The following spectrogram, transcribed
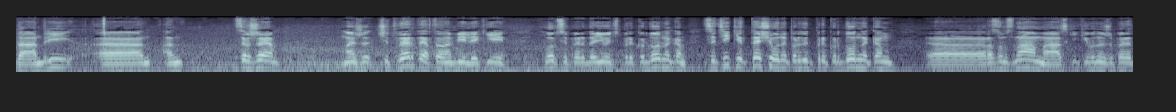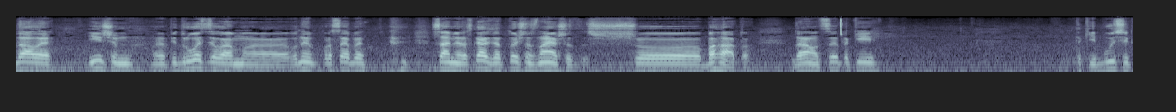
Да, Андрій, е, це вже майже четвертий автомобіль, який хлопці передають прикордонникам. Це тільки те, що вони передають прикордонникам е, разом з нами, а скільки вони вже передали іншим підрозділам, вони про себе самі розкажуть. Я точно знаю, що, що багато. Да, оце такий, такий бусик.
